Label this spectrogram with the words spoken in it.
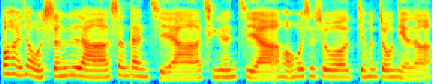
包含像我生日啊、圣诞节啊、情人节啊，好，或是说结婚周年啊，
